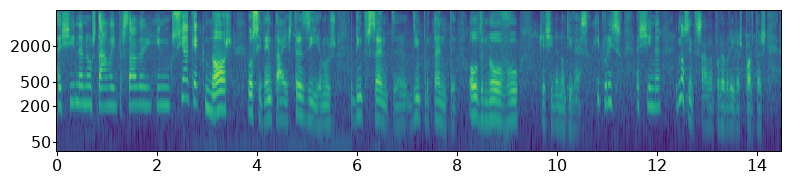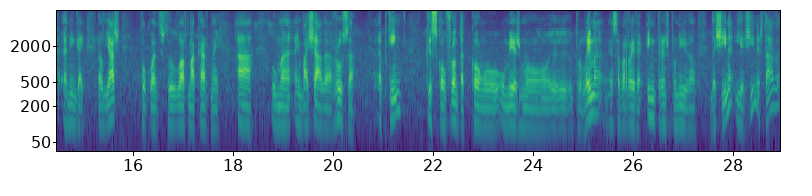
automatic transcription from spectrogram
a China não estava interessada em negociar. O que é que nós, ocidentais, trazíamos de interessante, de importante ou de novo que a China não tivesse. E por isso a China não se interessava por abrir as portas a ninguém. Aliás, pouco antes do Lord McCartney, há uma embaixada russa a Pequim, que se confronta com o, o mesmo eh, problema, essa barreira intransponível da China, e a China estava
